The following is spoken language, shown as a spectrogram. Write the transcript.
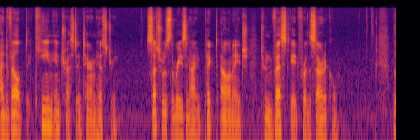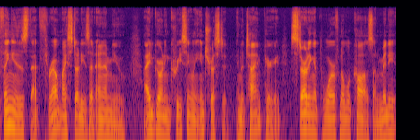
I developed a keen interest in Terran history. Such was the reason I had picked LNH to investigate for this article. The thing is that throughout my studies at NMU, I had grown increasingly interested in the time period starting at the War of Noble Cause on mid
